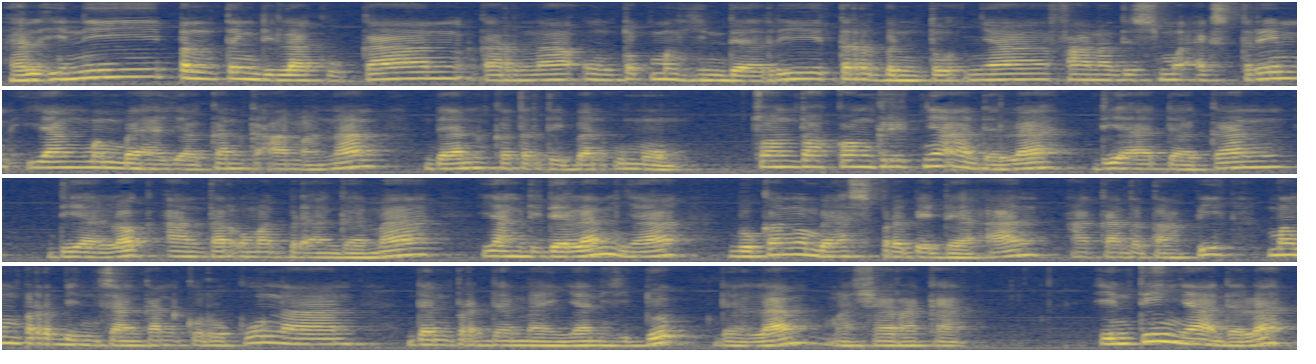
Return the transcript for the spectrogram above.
Hal ini penting dilakukan karena untuk menghindari terbentuknya fanatisme ekstrim yang membahayakan keamanan dan ketertiban umum. Contoh konkretnya adalah diadakan dialog antar umat beragama yang di dalamnya bukan membahas perbedaan akan tetapi memperbincangkan kerukunan dan perdamaian hidup dalam masyarakat. Intinya adalah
